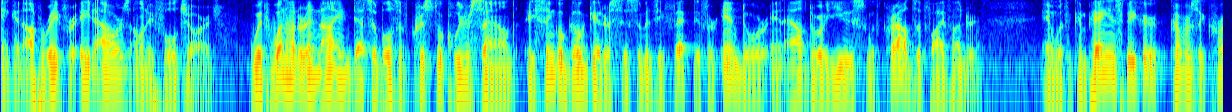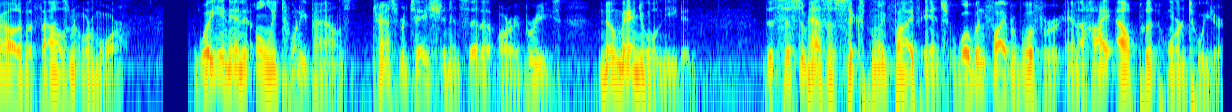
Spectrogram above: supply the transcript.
and can operate for 8 hours on a full charge. With 109 decibels of crystal clear sound, a single Go Getter system is effective for indoor and outdoor use with crowds of 500, and with a companion speaker, covers a crowd of 1,000 or more. Weighing in at only 20 pounds, transportation and setup are a breeze, no manual needed. The system has a 6.5 inch woven fiber woofer and a high output horn tweeter.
